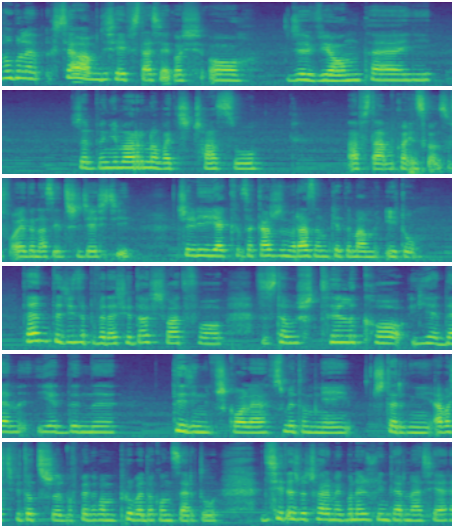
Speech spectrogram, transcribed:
W ogóle chciałam dzisiaj wstać jakoś o 9, żeby nie marnować czasu, a wstałam koniec końców o 11.30, czyli jak za każdym razem, kiedy mam i tu. Ten tydzień zapowiada się dość łatwo. Został już tylko jeden, jedyny tydzień w szkole, w sumie to mniej, 4 dni, a właściwie to 3, bo w piątek mam próbę do koncertu. Dzisiaj też wieczorem, jak będę już w internacie,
